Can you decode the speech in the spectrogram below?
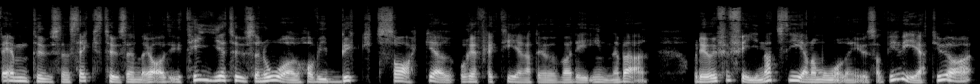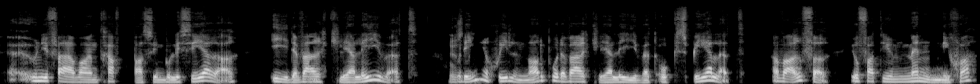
5000, 6000, ja 10 000 år har vi byggt saker och reflekterat över vad det innebär. Och det har ju förfinats genom åren ju så att vi vet ju ja, ungefär vad en trappa symboliserar i det verkliga livet. Just. Och det är ingen skillnad på det verkliga livet och spelet. Ja, varför? Jo, för att det är en människa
